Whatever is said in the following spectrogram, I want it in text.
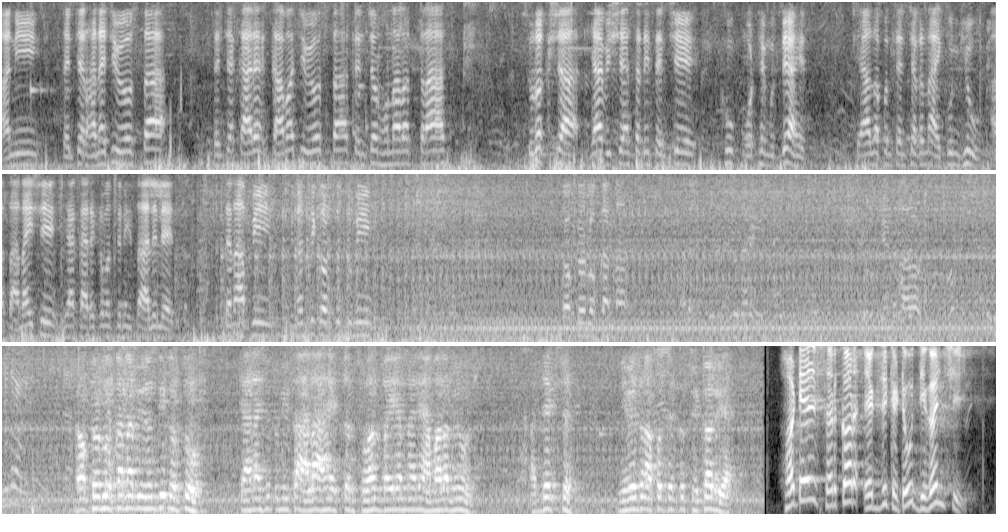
आणि त्यांच्या राहण्याची व्यवस्था त्यांच्या कार्य कामाची व्यवस्था त्यांच्यावर होणारा त्रास सुरक्षा ह्या विषयासाठी त्यांचे खूप मोठे मुद्दे आहेत. ते आज आपण त्यांच्याकडनं ऐकून घेऊ. आज अनायशे ह्या कार्यक्रमात त्यांनी इथं आलेले आहेत. तर त्यांना आम्ही विनंती करतो तुम्ही डॉक्टर लोकांना डॉक्टर लोकांना विनंती करतो की अनाशी तुम्ही इथं आला आहे तर सुहासबाई यांना आणि आम्हाला मिळून अध्यक्ष निवेदन आपण त्यांचं स्वीकारूया. हॉटेल सरकार एक्झिक्युटिव्ह दिगंची.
